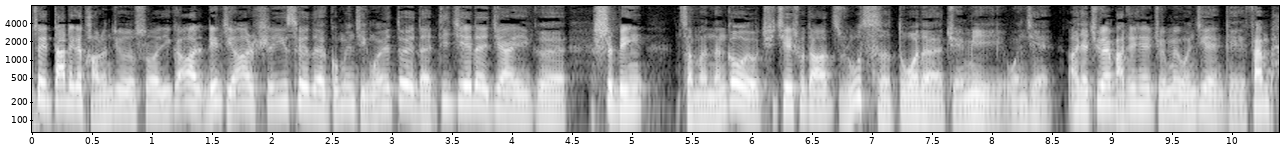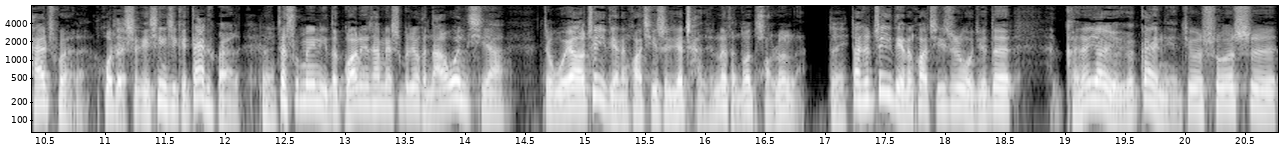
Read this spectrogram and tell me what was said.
最大的一个讨论就是说，一个二年仅二十一岁的国民警卫队的 DJ 的这样一个士兵，怎么能够去接触到如此多的绝密文件，而且居然把这些绝密文件给翻拍出来了，或者是给信息给带出来了？对这说明你的管理上面是不是有很大的问题啊？就围绕这一点的话，其实也产生了很多讨论了。对但是这一点的话，其实我觉得可能要有一个概念，就是说是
